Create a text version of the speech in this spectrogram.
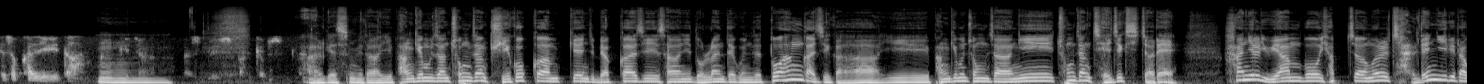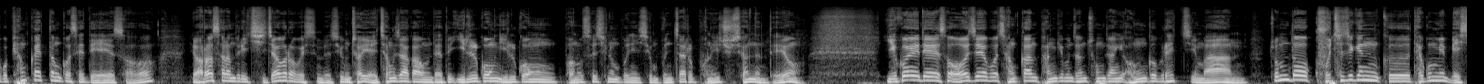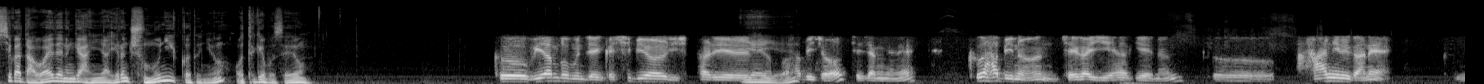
해석할 일이다. 음. 말씀드릴 수밖에 없습니다. 알겠습니다. 이 반기문 전 총장 귀국과 함께 이제 몇 가지 사안이 논란되고 있는데 또 한 가지가 이 반기문 총장이 총장 재직 시절에 한일 위안부 협정을 잘된 일이라고 평가했던 것에 대해서 여러 사람들이 지적을 하고 있습니다. 지금 저희 애청자 가운데도 1010 번호 쓰시는 분이 지금 문자를 보내주셨는데요. 이거에 대해서 어제 뭐 잠깐 반기문 전 총장이 언급을 했지만 좀 더 구체적인 그 대국민 메시지가 나와야 되는 게 아니냐 이런 주문이 있거든요. 어떻게 보세요? 그 위안부 문제, 그러니까 12월 28일 예, 예. 합의죠. 재작년에. 그 합의는 제가 이해하기에는 그 한일 간의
